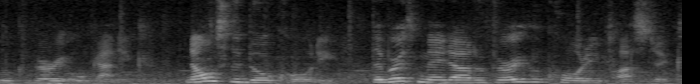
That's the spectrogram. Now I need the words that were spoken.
look very organic. Now onto the build quality. They're both made out of very good quality plastic.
